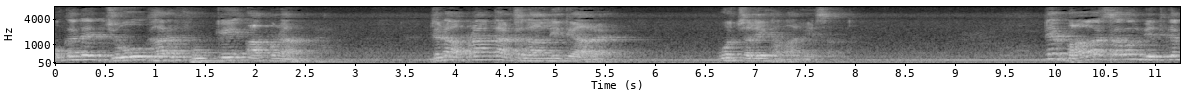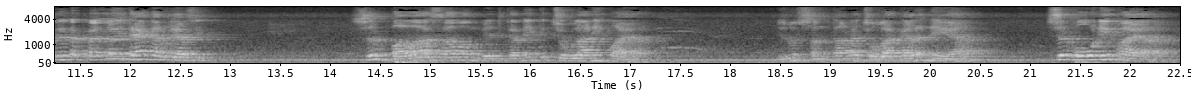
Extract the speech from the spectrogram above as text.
ਉਹ ਕਹਿੰਦੇ, ਜੋ ਘਰ ਫੂਕੇ ਆਪਣਾ, ਜਿਹੜਾ ਆਪਣਾ ਘਰ ਚਲਾਉਣ ਲਈ ਤਿਆਰ ਹੈ, ਉਹ ਚਲੇ ਹਮਾਰੇ ਸਾਥ ਤੇ ਬਾਬਾ ਸਾਹਿਬ ਅੰਬੇਦਕਰ ਨੇ ਤਾਂ ਪਹਿਲਾਂ ਹੀ ਤੈਅ ਕਰ ਲਿਆ ਸੀ ਸਿਰਫ ਬਾਬਾ ਸਾਹਿਬ ਅੰਬੇਦਕਰ ਨੇ ਇੱਕ ਚੋਲਾ ਨਹੀਂ ਪਾਇਆ। ਜਿਹਨੂੰ ਸੰਤਾਂ ਦਾ ਚੋਲਾ ਕਹਿ ਲੈਂਦੇ ਆ, ਸਿਰਫ ਉਹ ਨਹੀਂ ਪਾਇਆ।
